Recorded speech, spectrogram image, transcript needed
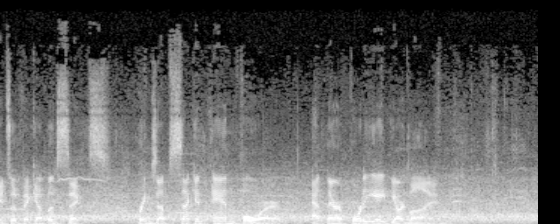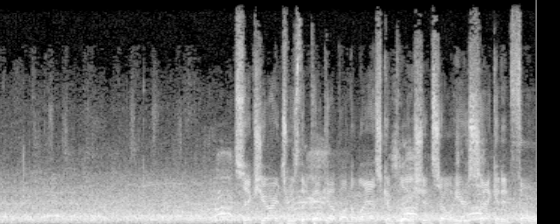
It's a pickup of six. Brings up second and four at their 48-yard line. Six yards was the pickup on the last completion, so here's second and four.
